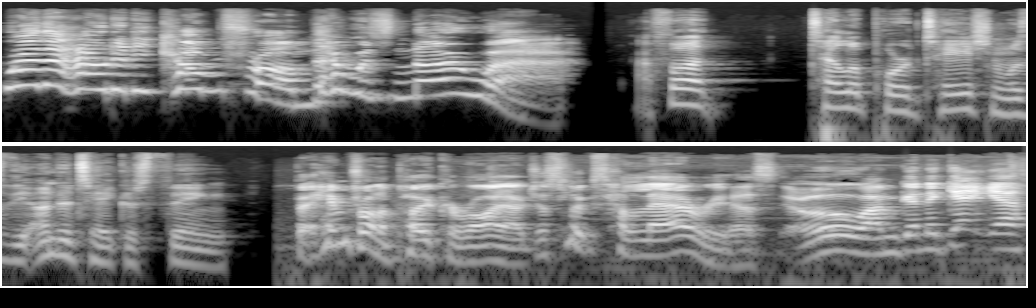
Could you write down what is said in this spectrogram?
Where the hell did he come from? There was nowhere. I thought teleportation was the Undertaker's thing. But him trying to poke her eye out just looks hilarious. Oh, I'm gonna get ya.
